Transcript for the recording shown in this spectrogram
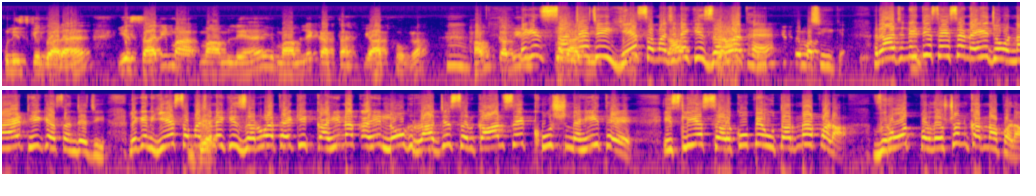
पुलिस के द्वारा है। ये सारी मा, मामले हैं ये मामले का तहकीकात होगा। हम कभी लेकिन तो संजय जी ये समझने की ज़रूरत है। मत- ठीक है। राजनीति से इसे नहीं जोड़ना है ठीक है संजय जी। लेकिन ये समझने की ज़रूरत है कि कहीं ना कहीं लोग राज्य सरकार से खुश नहीं थे। इसलिए सड़कों पे उतरना पड़ा विरोध प्रदर्शन करना पड़ा।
